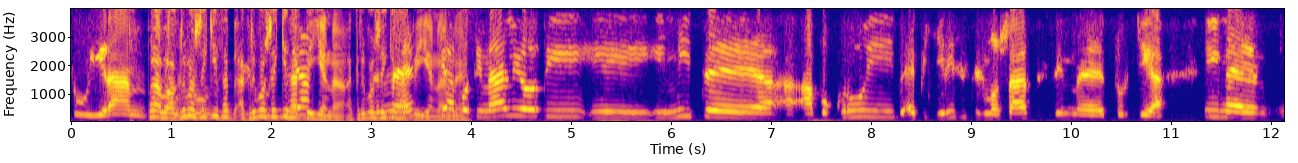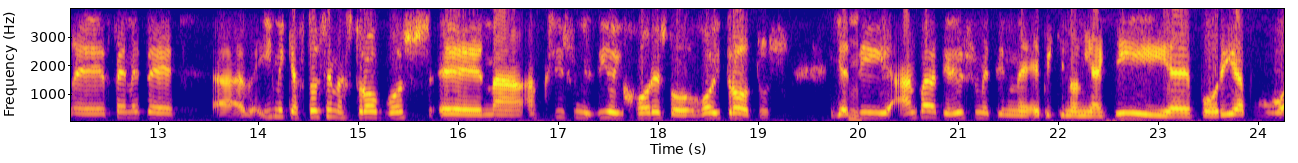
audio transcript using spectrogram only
του Ιράν. Μπράβο, ακριβώς, εκεί θα, ακριβώς εκεί θα πήγαινα. Ακριβώς εκεί θα ναι, πήγαινα και ναι. από την άλλη ότι η, η ΜΙΤ ε, αποκρούει επιχειρήσεις της Μοσάτ στην ε, Τουρκία. Είναι, ε, φαίνεται, είναι και αυτός ένας τρόπος να αυξήσουν οι δύο οι χώρες το γόητρό τους. Γιατί αν παρατηρήσουμε την επικοινωνιακή ε, πορεία που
